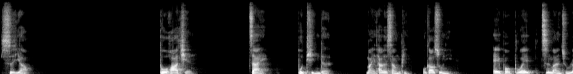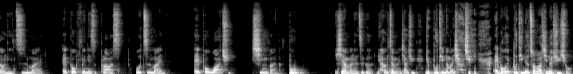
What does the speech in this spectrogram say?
是要多花钱，在不停的买它的商品？我告诉你，Apple 不会只满足让你只买 Apple Fitness Plus 或只买 Apple Watch。新版的不，你现在买了这个，你还会再买下去，你就不停的买下去。Apple 会不停的创造新的需求，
